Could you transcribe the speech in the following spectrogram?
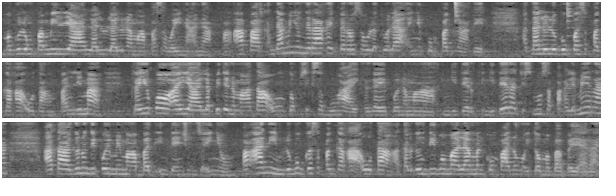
magulong pamilya, lalo-lalo na mga pasaway na anak. Pang-apat, ang dami yung nirakit pero sa ulat wala ang inyong pong pagrakit. At nalulubog pa sa pagkakautang. Panlima, kayo po ay uh, lapitin ng mga taong toxic sa buhay, kagaya po ng mga ingitera, chismo sa pakilimera, at uh, ganun din po yung may mga bad intention sa inyo. Pang-anim, lubog ka sa pagkakautang at talagang hindi mo malaman kung paano mo ito mababayaran.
